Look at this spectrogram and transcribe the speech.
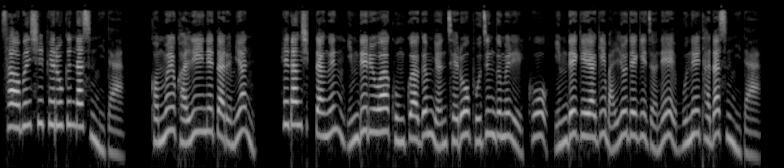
사업은 실패로 끝났습니다. 건물 관리인에 따르면 해당 식당은 임대료와 공과금 연체로 보증금을 잃고 임대 계약이 만료되기 전에 문을 닫았습니다.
